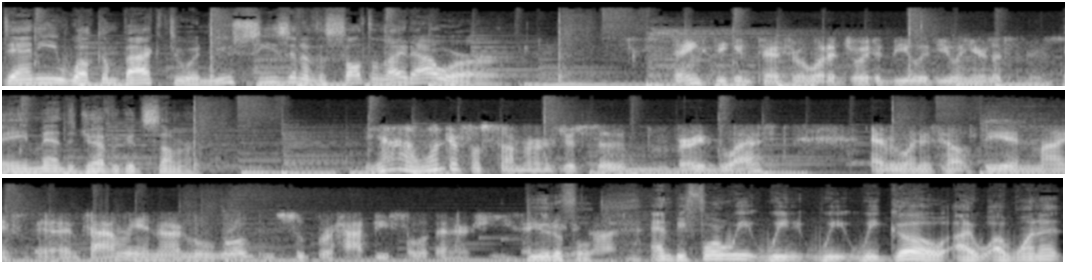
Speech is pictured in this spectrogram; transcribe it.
Danny, welcome back to a new season of the Salt and Light Hour. Thanks, Deacon Pedro. What a joy to be with you and your listeners. Amen. Did you have a good summer? Yeah, a wonderful summer. Just uh, very blessed. Everyone is healthy in my uh, family and our little world, and super happy, full of energy. To Beautiful. And before we, we, we, we go, I, I wanted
